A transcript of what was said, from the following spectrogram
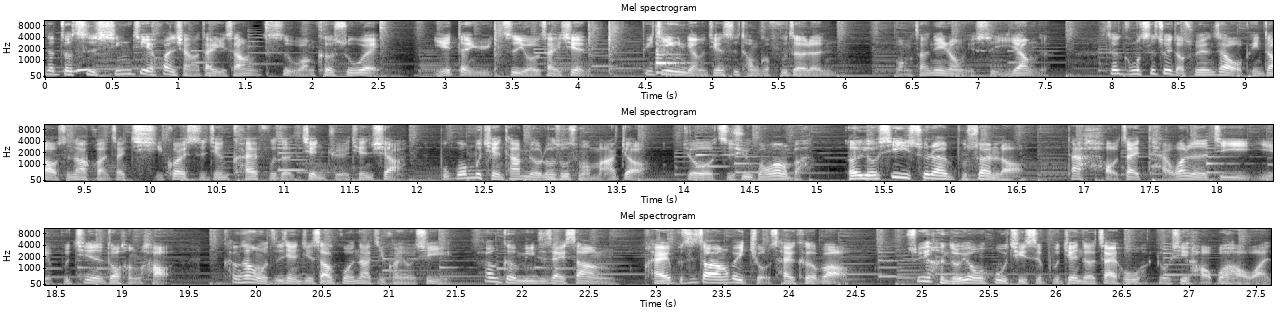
那这次星界幻想的代理商是王克数位，也等于自由在线，毕竟两间是同个负责人。网站内容也是一样的。这个公司最早出现在我频道是那款在奇怪时间开服的《剑绝天下》，不过目前它没有露出什么马脚，就持续观望吧。而游戏虽然不算老，但好在台湾人的记忆也不见得都很好。看看我之前介绍过那几款游戏，换个名字再上，还不是照样被韭菜克爆？所以很多用户其实不见得在乎游戏好不好玩，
